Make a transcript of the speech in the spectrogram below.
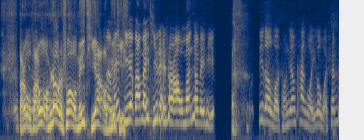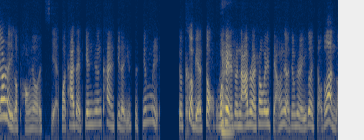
反正我反正我们绕着说，我没提啊，我没提，完没提这事儿啊，我完全没提。我记得我曾经看过一个我身边的一个朋友写过他在天津看戏的一次经历，就特别逗。我也是拿出来稍微讲讲，就是一个小段子。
